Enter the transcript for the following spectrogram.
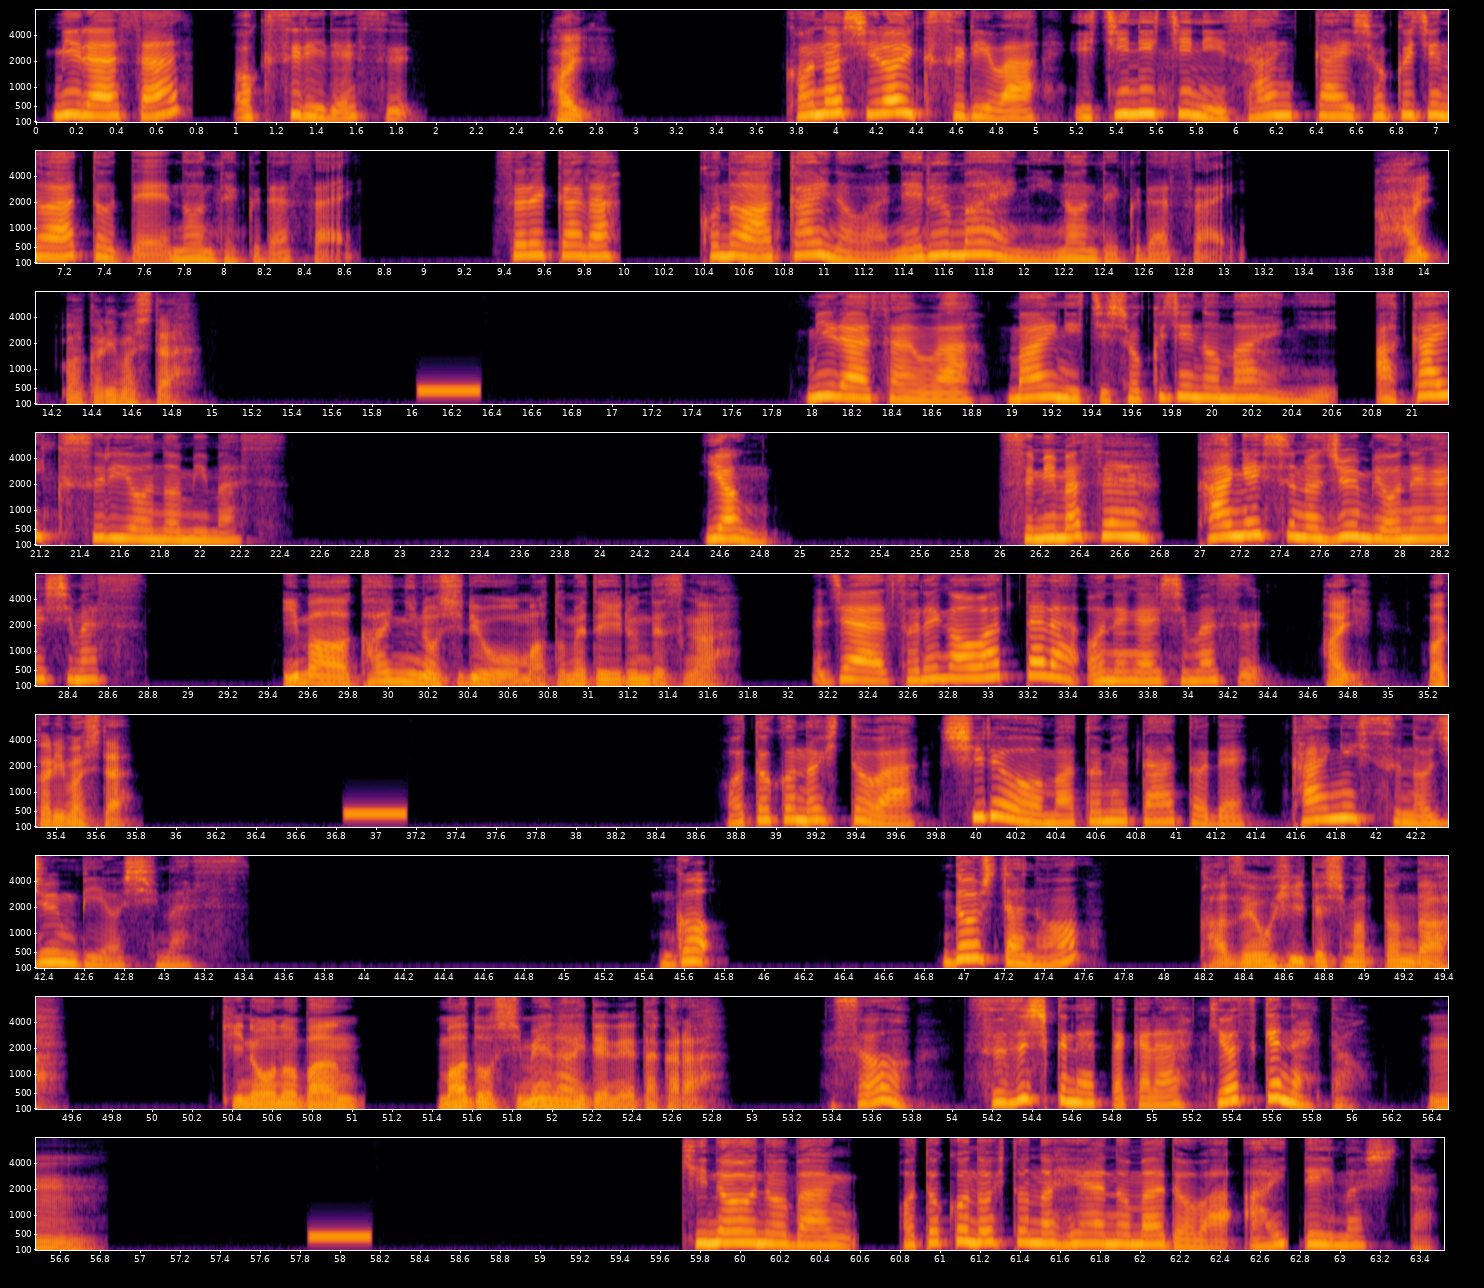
ミラーさん、お薬です。はい、この白い薬は1日に3回食事の後で飲んでください。それからこの赤いのは寝る前に飲んでください。はい、わかりました。ミラーさんは毎日食事の前に赤い薬を飲みます。4すみません。会議室の準備お願いします。今、会議の資料をまとめているんですが。じゃあそれが終わったらお願いします。はい、わかりました。男の人は資料をまとめた後で会議室の準備をします。5どうしたの？風邪をひいてしまったんだ。昨日の晩、窓閉めないで寝たから。そう、涼しくなったから気をつけないと。うん、昨日の晩、男の人の部屋の窓は開いていました。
